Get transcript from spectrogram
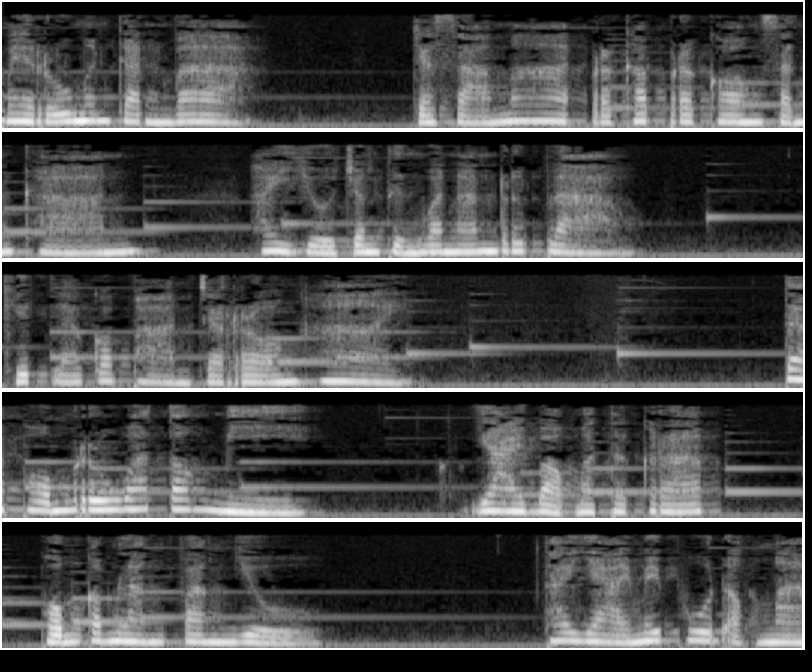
ไม่รู้เหมือนกันว่า จะสามารถประคับประคองสังขารให้อยู่จนถึงวันนั้นหรือเปล่า คิดแล้วก็ผ่านจะร้องไห้ แต่ผมรู้ว่าต้องมี ยายบอกมาเถอะครับ ผมกำลังฟังอยู่ ถ้ายายไม่พูดออกมา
